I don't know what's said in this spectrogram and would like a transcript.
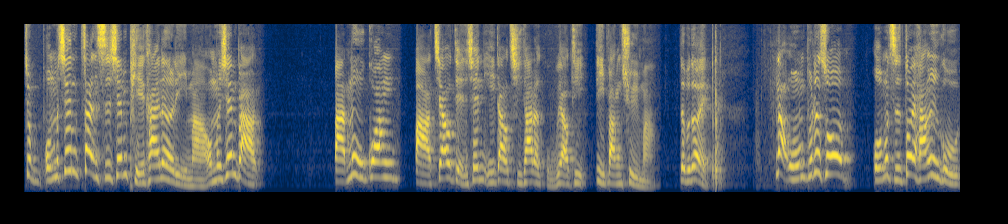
就我们先暂时先撇开那里嘛，我们先把把目光把焦点先移到其他的股票地地方去嘛，对不对？那我们不是说我们只对航运股。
